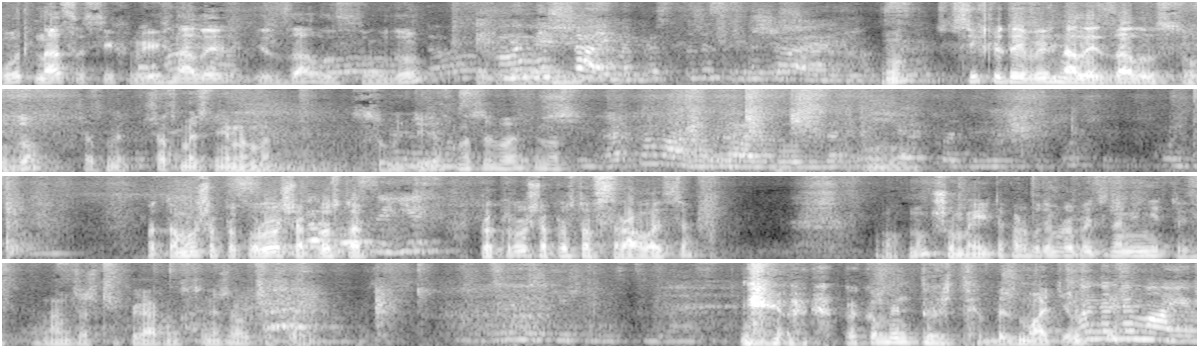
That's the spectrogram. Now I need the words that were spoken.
От нас усіх вигнали із залу суду. ми мішаємо, просто дуже мішаємо. О, всіх людей вигнали з залу суду. Зараз ми, ми знімемо судді, як називають нас. Тому що прокурорша просто, прокурорша просто всралася. От, ну що, ми її тепер будемо робити знаменитою. Нам же ж популярності не жалко своєї. Прокоментуйте без У мене немає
